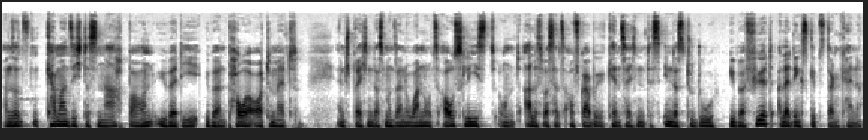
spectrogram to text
Ansonsten kann man sich das nachbauen über die, über ein Power Automate entsprechend, dass man seine OneNotes ausliest und alles, was als Aufgabe gekennzeichnet ist, in das To-Do überführt. Allerdings gibt es dann keine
